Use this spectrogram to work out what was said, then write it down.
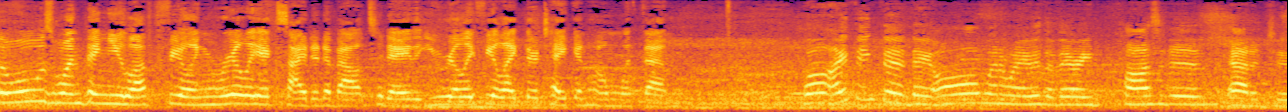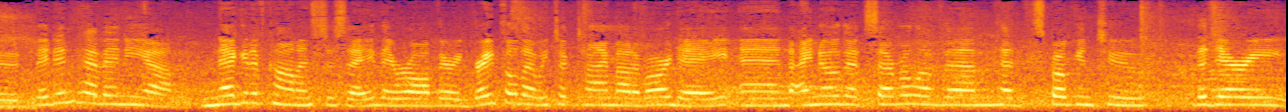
So, what was one thing you left feeling really excited about today that you really feel like they're taking home with them? Well, I think that they all went away with a very positive attitude. They didn't have any uh, negative comments to say. They were all very grateful that we took time out of our day, and I know that several of them had spoken to the dairy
